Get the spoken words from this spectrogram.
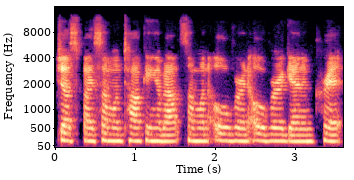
just by someone talking about someone over and over again in crit.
